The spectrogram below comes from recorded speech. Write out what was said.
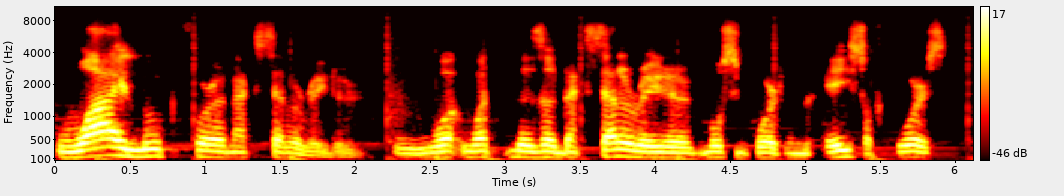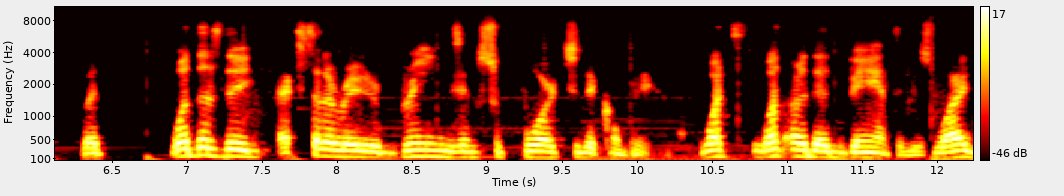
Why look for an accelerator? What what does an accelerator most important? ACE, of course, but what does the accelerator brings and support to the company? What what are the advantages? Why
